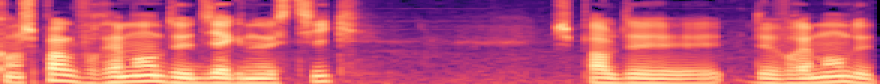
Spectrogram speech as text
Quand je parle vraiment de diagnostic, je parle de, vraiment de,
